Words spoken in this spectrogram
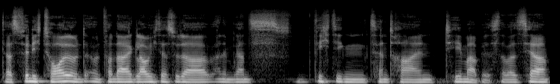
das finde ich toll und, und von daher glaube ich, dass du da an einem ganz wichtigen, zentralen Thema bist. Aber es ist ja,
